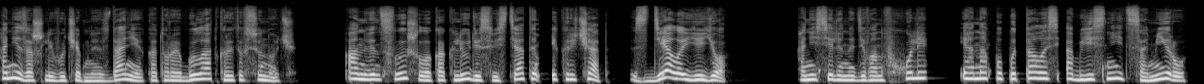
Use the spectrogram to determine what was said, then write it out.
Они зашли в учебное здание, которое было открыто всю ночь. Анвин слышала, как люди свистят им и кричат «Сделай ее!». Они сели на диван в холле, и она попыталась объяснить Самиру,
